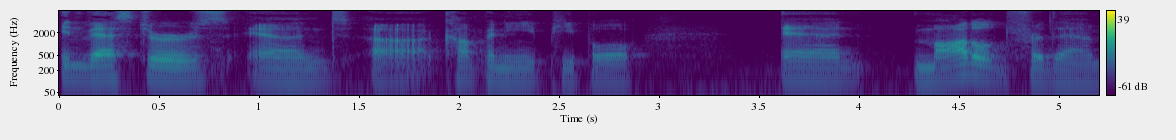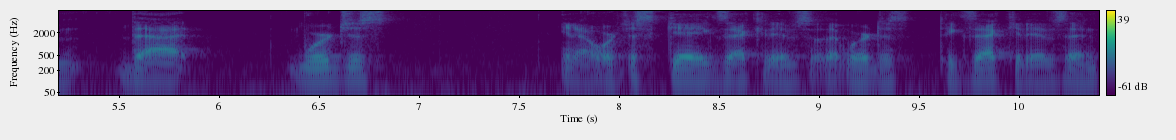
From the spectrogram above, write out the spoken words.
investors and uh, company people, and modeled for them that we're just, you know, we're just gay executives, so that we're just executives, and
